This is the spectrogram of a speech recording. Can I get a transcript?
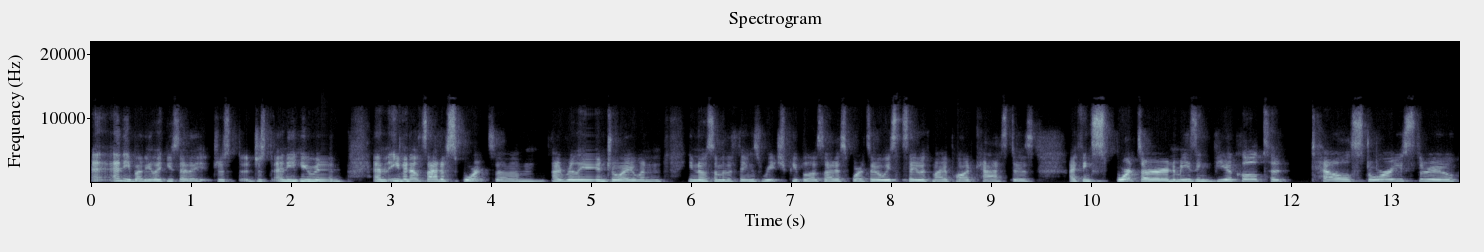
anybody. Like you said just just any human and even outside of sports. Um, I really enjoy when you know some of the things reach people outside of sports. I always say with my podcast is I think sports are an amazing vehicle to tell stories through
